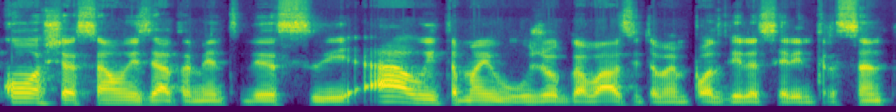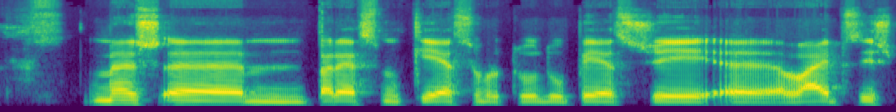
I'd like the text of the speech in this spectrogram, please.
com exceção exatamente desse. Ah, ali também o jogo da base também pode vir a ser interessante, mas parece-me que é sobretudo o PSG Leipzig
